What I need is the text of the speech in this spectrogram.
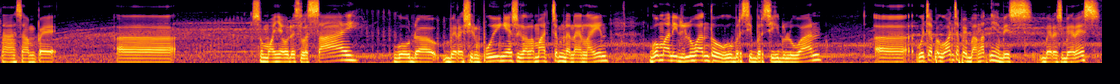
Nah sampai eh, semuanya udah selesai gue udah beresin puingnya segala macem dan lain-lain gue mandi duluan tuh gue bersih bersih duluan Eh gue capek gue kan capek banget nih habis beres-beres.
